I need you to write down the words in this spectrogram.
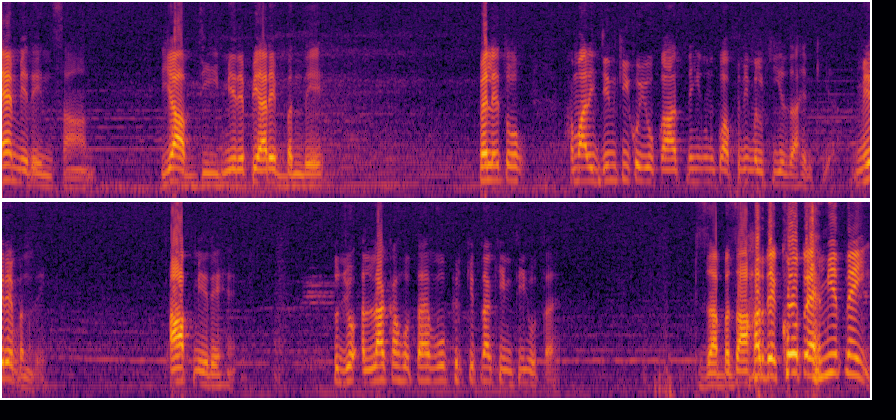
ए मेरे इंसान, या अब्दी, मेरे प्यारे बंदे, पहले तो हमारी जिनकी कोई औकात नहीं, उनको अपनी मलकी ज़ाहिर किया मेरे बंदे आप मेरे हैं। तो जो अल्लाह का होता है, वो फिर कितना कीमती होता है? बाहर देखो तो अहमियत नहीं,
